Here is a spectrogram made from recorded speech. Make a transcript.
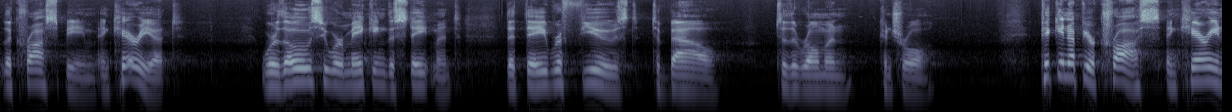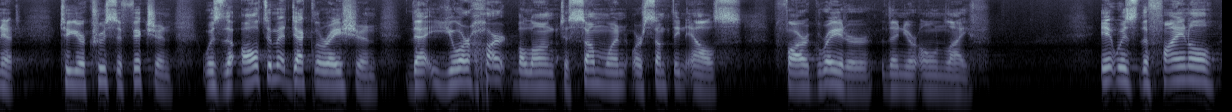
the crossbeam and carry it were those who were making the statement that they refused to bow to the Roman control. Picking up your cross and carrying it to your crucifixion was the ultimate declaration that your heart belonged to someone or something else far greater than your own life. It was the final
